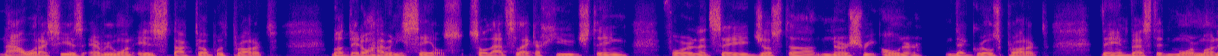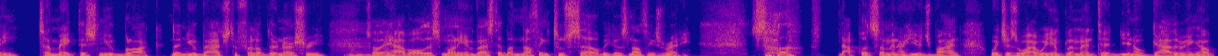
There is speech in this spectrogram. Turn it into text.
now what i see is everyone is stocked up with product but they don't have any sales so that's like a huge thing for let's say just a nursery owner that grows product they invested more money to make this new block, the new batch to fill up their nursery. Mm-hmm. So they have all this money invested, but nothing to sell because nothing's ready. So that puts them in a huge bind, which is why we implemented, you know, gathering up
